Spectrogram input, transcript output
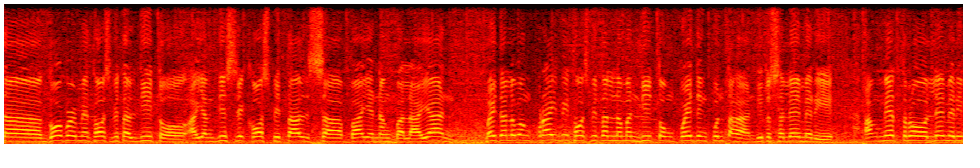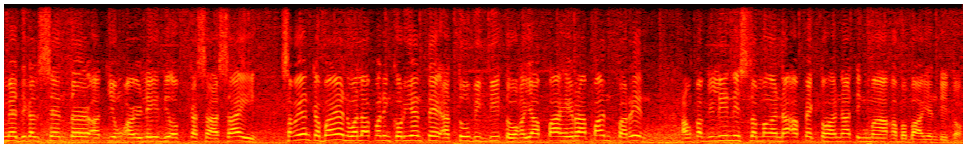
na government hospital dito ay ang District Hospital sa bayan ng Balayan. May dalawang private hospital naman ditong pwedeng puntahan dito sa Lemery, ang Metro Lemery Medical Center at yung Our Lady of Kasasay. Sa ngayon, kabayan, wala pa rin kuryente at tubig dito kaya pahirapan pa rin ang paglilinis ng mga naapektuhan nating mga kababayan dito.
